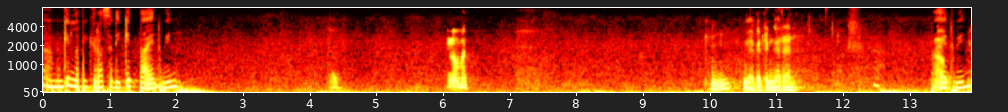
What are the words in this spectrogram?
Uh, mungkin lebih keras sedikit Pak Edwin. Halo, Mas. Hmm, nggak kedengaran. Pak Edwin,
